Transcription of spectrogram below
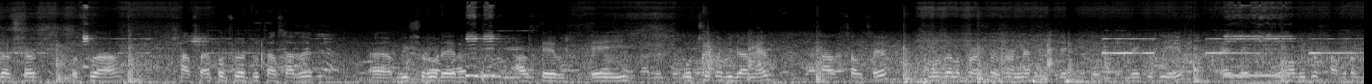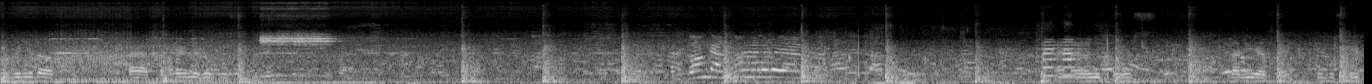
দর্শক কচুয়া শাসা কচুয়া টু শাসারের বিশ্ব রোডের আজকের এই উচ্ছেদ অভিযানের কাজ চলছে। উপজেলা প্রশাসনের নেতৃত্বে রেখে দিয়ে এই যে অবৈধ স্থাপনাগুলো ভেঙে দেওয়া হচ্ছে, আহ, সেনাবাহিনীর উপস্থিতিতে। দাঁড়িয়ে আছে উপস্থিত।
